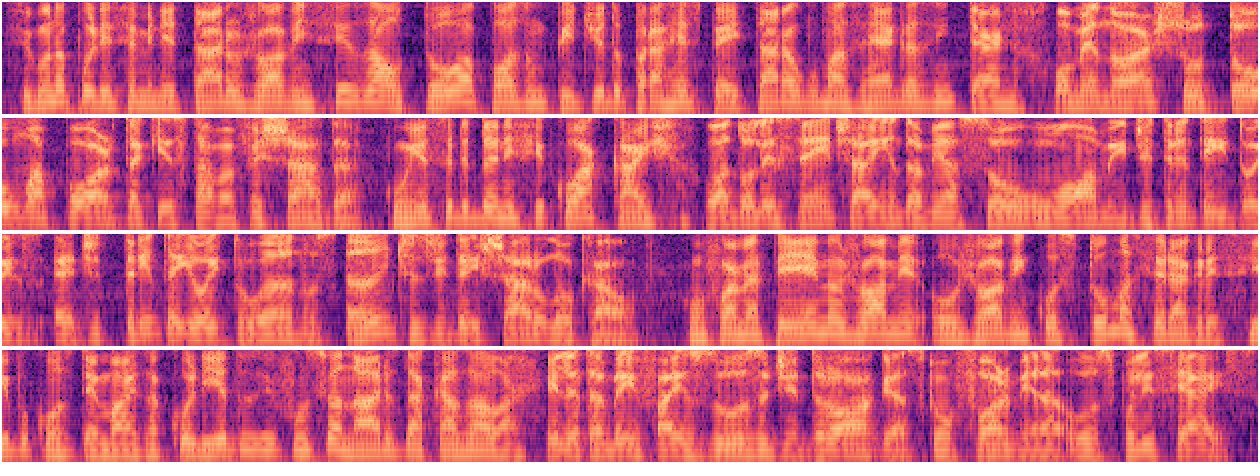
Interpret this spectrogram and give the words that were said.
Segundo a Polícia Militar, o jovem se exaltou após um pedido para respeitar algumas regras internas. O menor chutou uma porta que estava fechada. Com isso, ele danificou a caixa. O adolescente ainda ameaçou um homem de 32, é, de 38 anos antes de deixar o local. Conforme a PM, o jovem, o jovem costuma ser agressivo com os demais acolhidos e funcionários da Casa Lar. Ele também faz uso de drogas, conforme a, os policiais.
